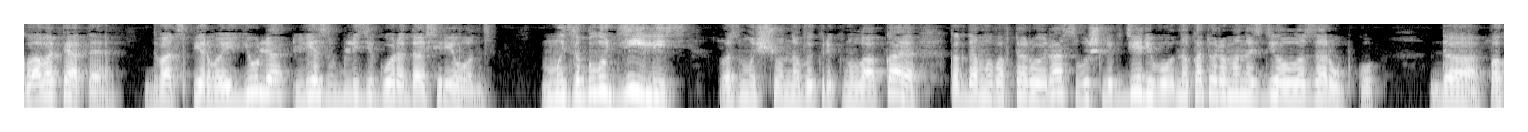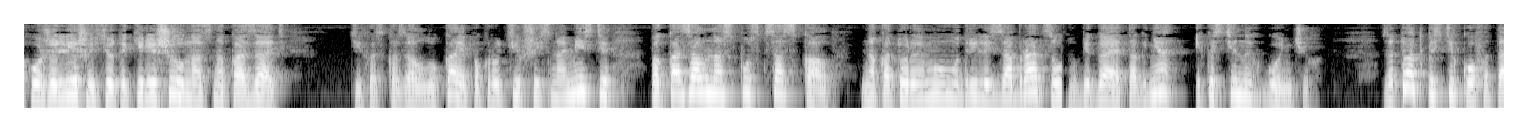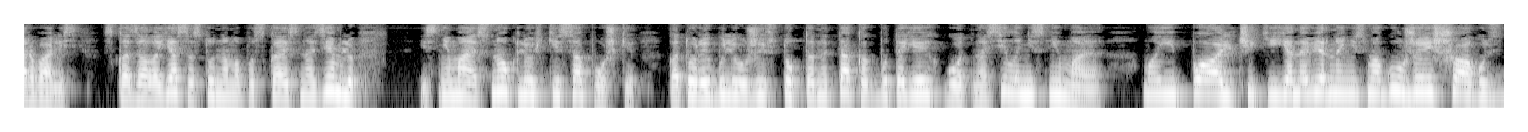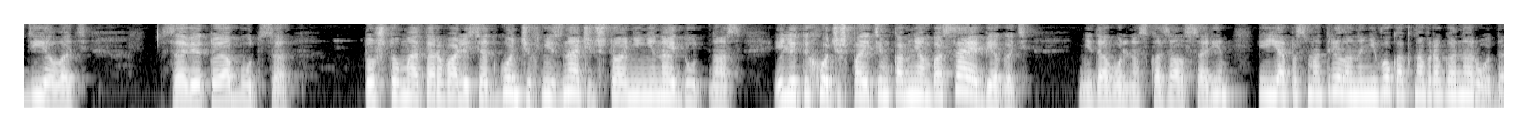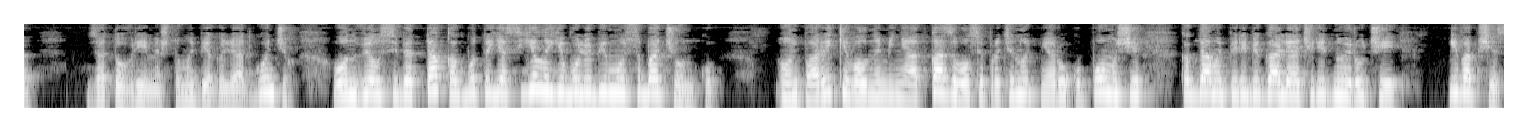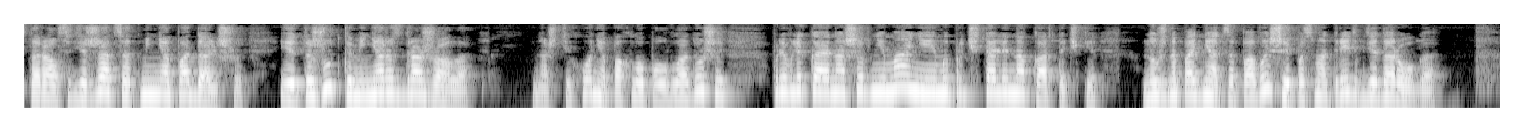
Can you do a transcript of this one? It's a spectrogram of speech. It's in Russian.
Глава пятая. 21 июля. Лес вблизи города Осирион. «Мы заблудились!» — возмущенно выкрикнула Акая, когда мы во второй раз вышли к дереву, на котором она сделала зарубку. «Да, похоже, Леший все-таки решил нас наказать», — тихо сказал Лука и, покрутившись на месте, показал на спуск со скал, на которые мы умудрились забраться, убегая от огня и костяных гончих. Зато от костяков оторвались, — сказала я, со стоном опускаясь на землю и снимая с ног легкие сапожки, которые были уже истоптаны так, как будто я их год носила, не снимая. Мои пальчики, я, наверное, не смогу уже и шагу сделать. Советую обуться. То, что мы оторвались от гончих, не значит, что они не найдут нас. Или ты хочешь по этим камням босая бегать? Недовольно сказал Сарим, и я посмотрела на него, как на врага народа. За то время, что мы бегали от гончих, он вел себя так, как будто я съела его любимую собачонку. Он порыкивал на меня, отказывался протянуть мне руку помощи, когда мы перебегали очередной ручей, и вообще старался держаться от меня подальше, и это жутко меня раздражало. Наш Тихоня похлопал в ладоши, привлекая наше внимание, и мы прочитали на карточке. Нужно подняться повыше и посмотреть, где дорога.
